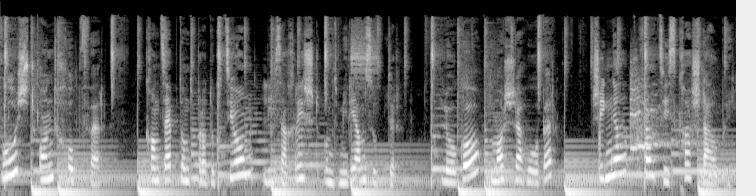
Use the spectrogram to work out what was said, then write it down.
Faust und Kupfer. Konzept und Produktion Lisa Christ und Miriam Sutter. Logo Moscha Huber. Jingle Franziska Staubli.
